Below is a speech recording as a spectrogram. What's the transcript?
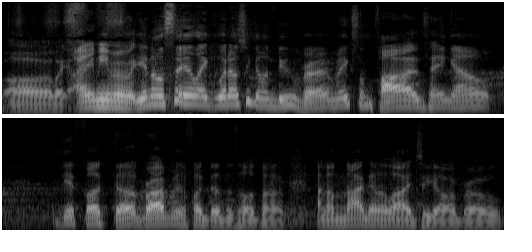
oh, like I ain't even, you know what I'm saying? Like, what else you gonna do, bro? Make some pods, hang out, get fucked up, bro. I've been fucked up this whole time, and I'm not gonna lie to y'all, bro.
